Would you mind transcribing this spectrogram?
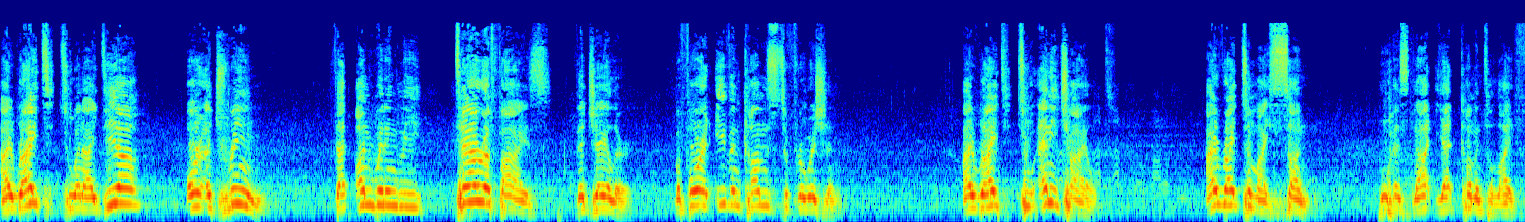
I write to an idea or a dream that unwittingly terrifies the jailer before it even comes to fruition. I write to any child. I write to my son who has not yet come into life.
